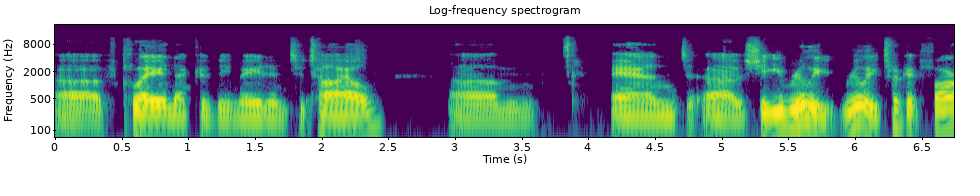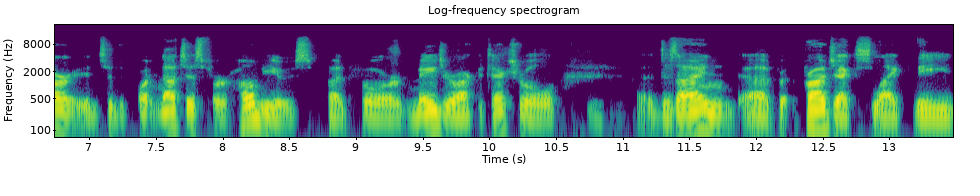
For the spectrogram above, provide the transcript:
of clay that could be made into tile. Um, and uh, she really, really took it far into the point, not just for home use, but for major architectural uh, design uh, projects like the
